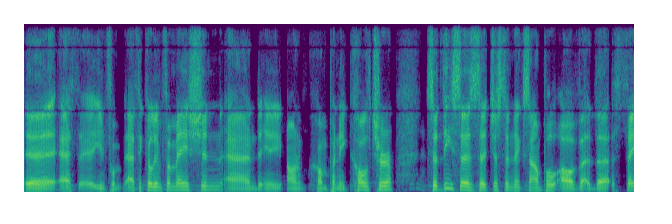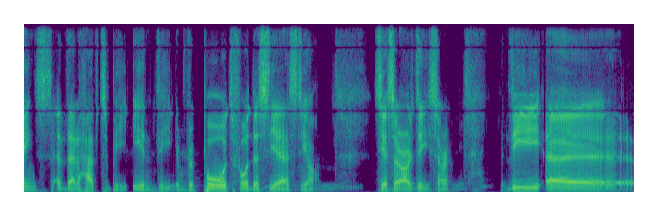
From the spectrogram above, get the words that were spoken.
uh, eth inform ethical information, and uh, on company culture. So this is uh, just an example of the things that have to be in the report for the CSDR, CSRD, sorry. The uh,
